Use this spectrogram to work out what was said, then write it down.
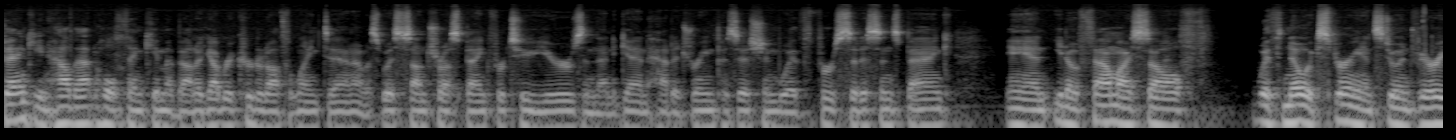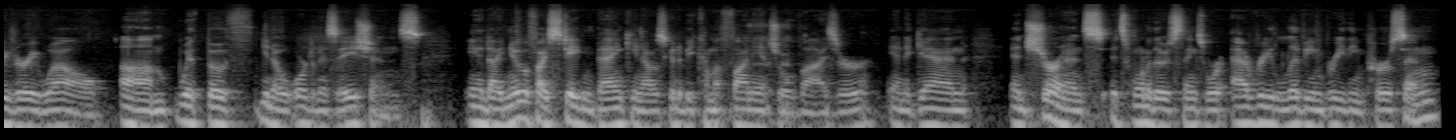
banking how that whole thing came about. I got recruited off of linkedin. I was with suntrust bank for two years and then again had a dream position with first citizens bank. And you know found myself with no experience doing very very well um, with both you know organizations. And i knew if i stayed in banking i was going to become a financial advisor. And again insurance it's one of those things where every living breathing person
